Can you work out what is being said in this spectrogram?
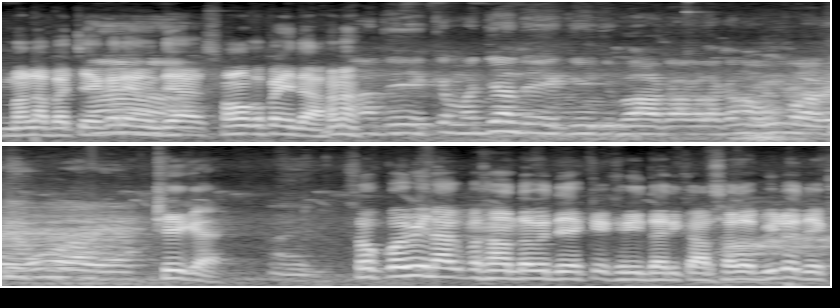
ਮੰਨ ਬੱਚੇ ਘਰੇ ਆਉਂਦੇ ਆ ਸੌਂਕ ਪੈਂਦਾ ਹਨਾ? ਆ ਦੇਖ ਕੇ ਮੱਝਾਂ ਦੇਖ ਕੇ ਜਵਾਕ ਅਗਲਾ ਕਹਿੰਦਾ ਉਹ ਆ ਗਿਆ ਉਹ ਆ। ਗਿਆ ਠੀਕ ਹੈ। ਸੋ ਕੋਈ ਵੀ ਨਗ ਪਸੰਦ ਹੋਵੇ ਦੇਖ ਕੇ ਖਰੀਦਦਾਰੀ ਕਰ ਸਕਦੇ ਵੀਡੀਓ ਦੇਖ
